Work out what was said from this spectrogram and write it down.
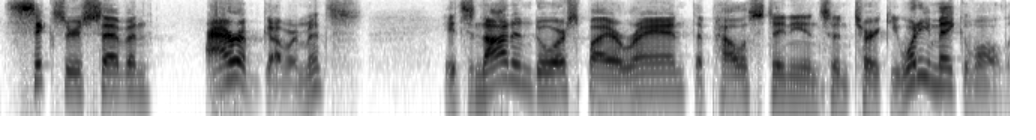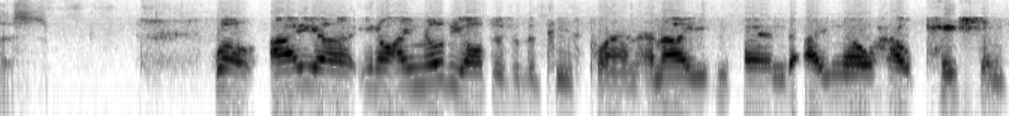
six or seven Arab governments. It's not endorsed by Iran, the Palestinians, and Turkey. What do you make of all this? Well, I uh, you know I know the authors of the peace plan, and I and I know how patient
